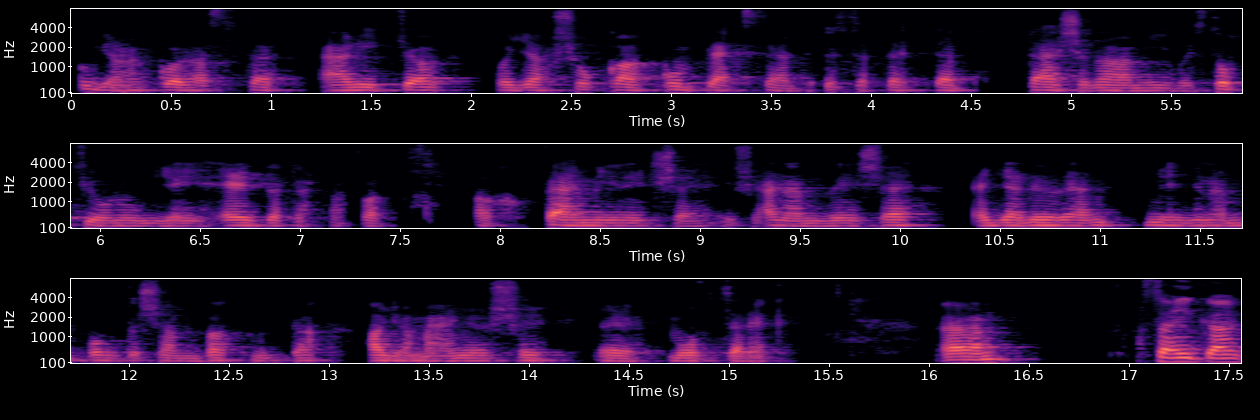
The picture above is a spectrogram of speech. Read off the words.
ugyanakkor azt állítja, hogy a sokkal komplexebb, összetettebb társadalmi vagy szociológiai helyzeteknek a, a felmérése és elemzése egyelőre még nem pontosabbak, mint a hagyományos módszerek. Szerintem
